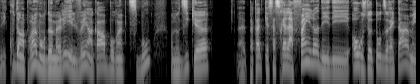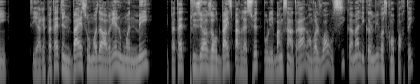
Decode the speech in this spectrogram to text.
les coûts d'emprunt vont demeurer élevés encore pour un petit bout. On nous dit que euh, peut-être que ça serait la fin là, des, des, hausses de taux directeurs, mais il y aurait peut-être une baisse au mois d'avril, au mois de mai, et peut-être plusieurs autres baisses par la suite pour les banques centrales. On va le voir aussi, comment l'économie va se comporter.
